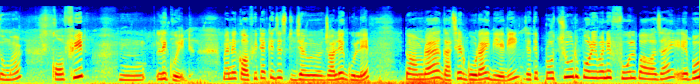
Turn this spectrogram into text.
তোমার কফির লিকুইড মানে কফিটাকে জাস্ট জলে গুলে তো আমরা গাছের গোড়ায় দিয়ে দিই যাতে প্রচুর পরিমাণে ফুল পাওয়া যায় এবং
